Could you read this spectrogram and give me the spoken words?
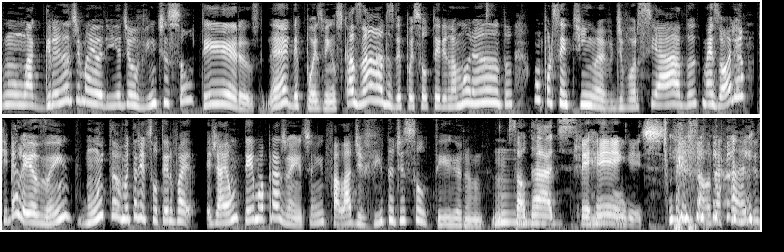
uma grande maioria de ouvintes solteiros, né? Depois vem os casados, depois solteiro e namorando, um porcentinho é divorciado. Mas olha, que beleza, hein? Muita, muita gente solteira vai, já é um tema pra gente, hein? Falar de vida de solteiro. Hum, Saudades. Ferrengues. saudades.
